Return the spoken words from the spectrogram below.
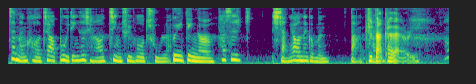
在门口叫不一定是想要进去或出来，不一定啊，他是想要那个门打开，就打开来而已。哦，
